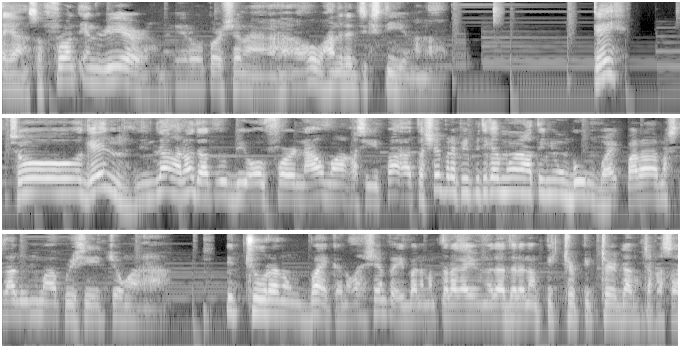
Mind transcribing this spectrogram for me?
ayan, so front and rear. May rotor siya na, oh, 160. Yun, ano. Okay? So, again, yun lang, ano, that will be all for now, mga kasipa. At uh, syempre, pipitikan muna natin yung buong bike para mas lalo nyo ma-appreciate yung uh, itsura ng bike. Ano, kasi syempre, iba naman talaga yung nadadala ng picture-picture lang, tsaka sa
